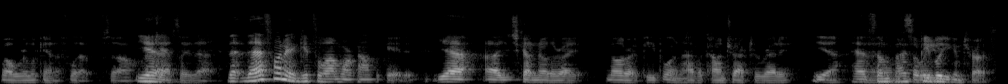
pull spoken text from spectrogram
Well, we're looking at a flip, so Yeah. I can't say that. That, that's when it gets a lot more complicated. Yeah, uh, you just gotta know the right know the right people and have a contractor ready. Yeah, have some Um, have so people we- you can trust.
